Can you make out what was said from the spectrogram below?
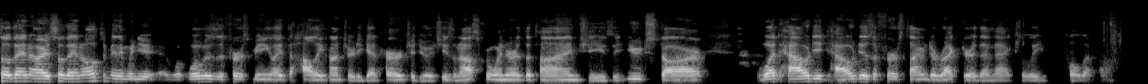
So then, all right. So then, ultimately, when you, what was the first meeting like to Holly Hunter to get her to do it? She's an Oscar winner at the time. She's a huge star. What? How did? How does a first-time director then actually pull that off?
